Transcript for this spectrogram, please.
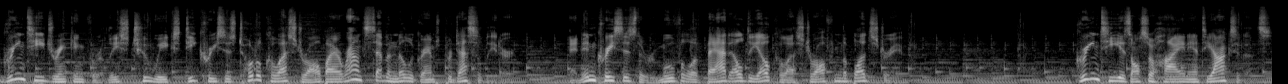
Green tea drinking for at least two weeks decreases total cholesterol by around 7 milligrams per deciliter and increases the removal of bad LDL cholesterol from the bloodstream. Green tea is also high in antioxidants,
